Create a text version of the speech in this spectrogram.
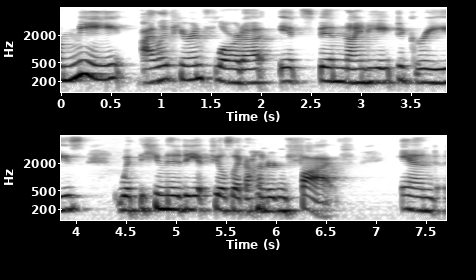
for me, I live here in Florida. It's been 98 degrees. With the humidity, it feels like 105. And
